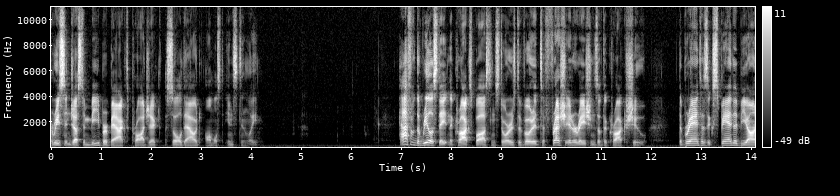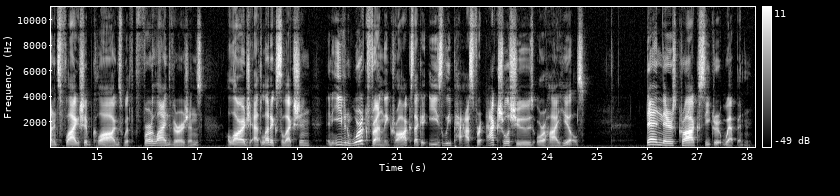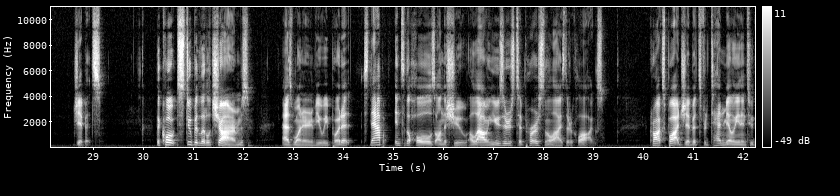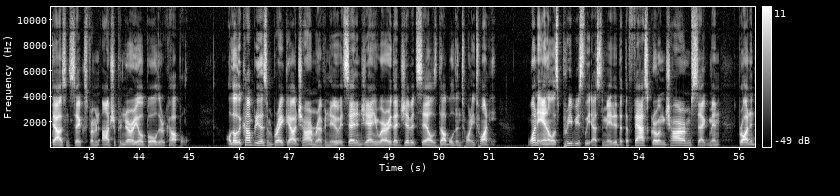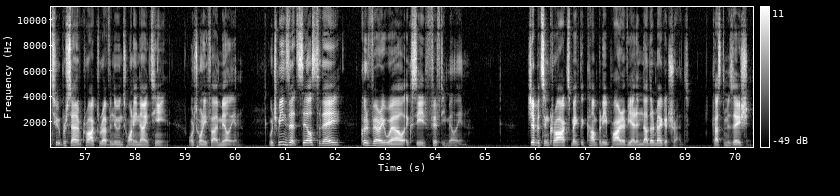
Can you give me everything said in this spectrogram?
A recent Justin Bieber backed project sold out almost instantly. Half of the real estate in the Crocs Boston store is devoted to fresh iterations of the Crocs shoe. The brand has expanded beyond its flagship clogs with fur lined versions, a large athletic selection, and even work friendly Crocs that could easily pass for actual shoes or high heels. Then there's Croc's secret weapon Jibbitz. The quote, stupid little charms, as one interviewee put it, snap into the holes on the shoe, allowing users to personalize their clogs. Crocs bought Jibbitz for 10 million in 2006 from an entrepreneurial Boulder couple. Although the company doesn't break out charm revenue, it said in January that Jibbitz sales doubled in 2020. One analyst previously estimated that the fast growing charm segment brought in 2% of Crocs revenue in 2019, or 25 million, which means that sales today could very well exceed 50 million. Jibbitz and Crocs make the company part of yet another megatrend customization.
